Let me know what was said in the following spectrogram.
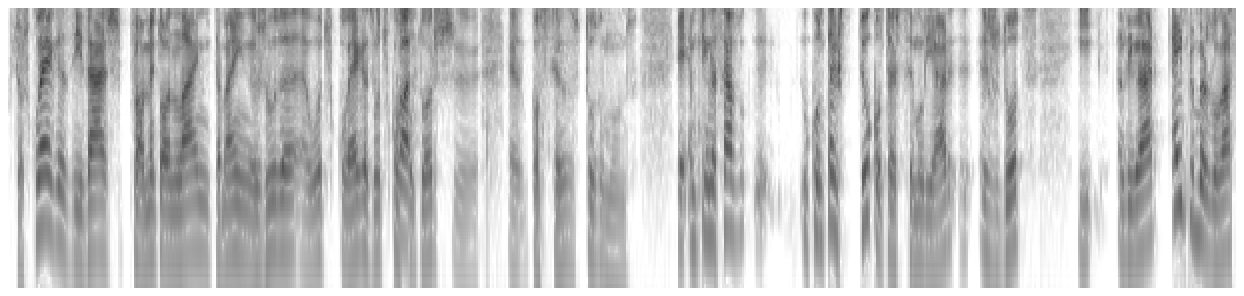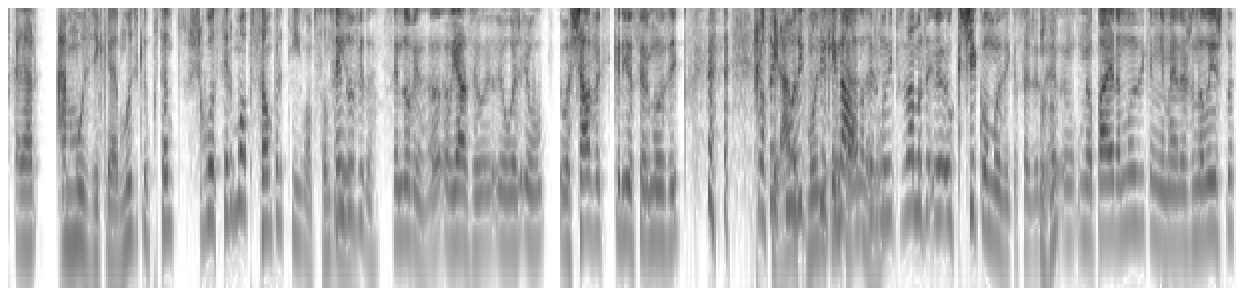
os teus colegas e dás, provavelmente online, também ajuda a outros colegas, outros Claro. consultores, eh, eh, com certeza, de todo o mundo. É, é muito engraçado, eh, o contexto, o teu contexto familiar ajudou-te e a ligar, em primeiro lugar, se calhar, à música. A música, portanto, chegou a ser uma opção para ti, uma opção Sem vida. dúvida, sem dúvida. Aliás, eu, eu, eu, eu achava que queria ser músico. não sei se músico profissional, casa, não sei se é? músico profissional, mas eu, cresci com a música. Ou seja, o meu pai era músico, a minha mãe era jornalista,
